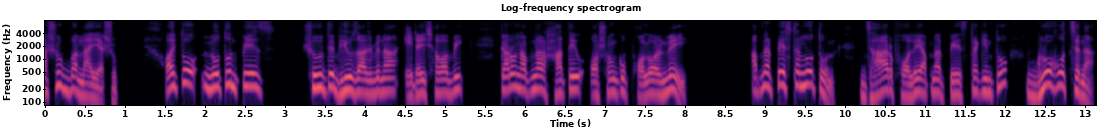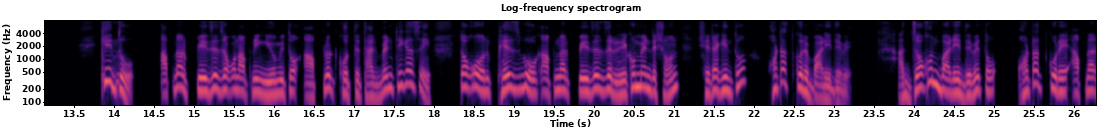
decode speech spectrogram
আসুক বা নাই আসুক। হয়তো নতুন পেজ শুরুতে ভিউজ আসবে না, এটাই স্বাভাবিক। কারণ আপনার হাতে অসংখ্য ফলোয়ার নেই। আপনার পেজটা নতুন, যার ফলে আপনার পেজটা কিন্তু গ্রো হচ্ছে না। কিন্তু আপনার পেজে যখন আপনি নিয়মিত আপলোড করতে থাকবেন, ঠিক আছে? তখন ফেসবুক আপনার পেজের যে রেকমেন্ডেশন সেটা কিন্তু হঠাৎ করে বাড়িয়ে দেবে। আর যখন বাড়িয়ে দেবে, তো হঠাৎ করে আপনার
